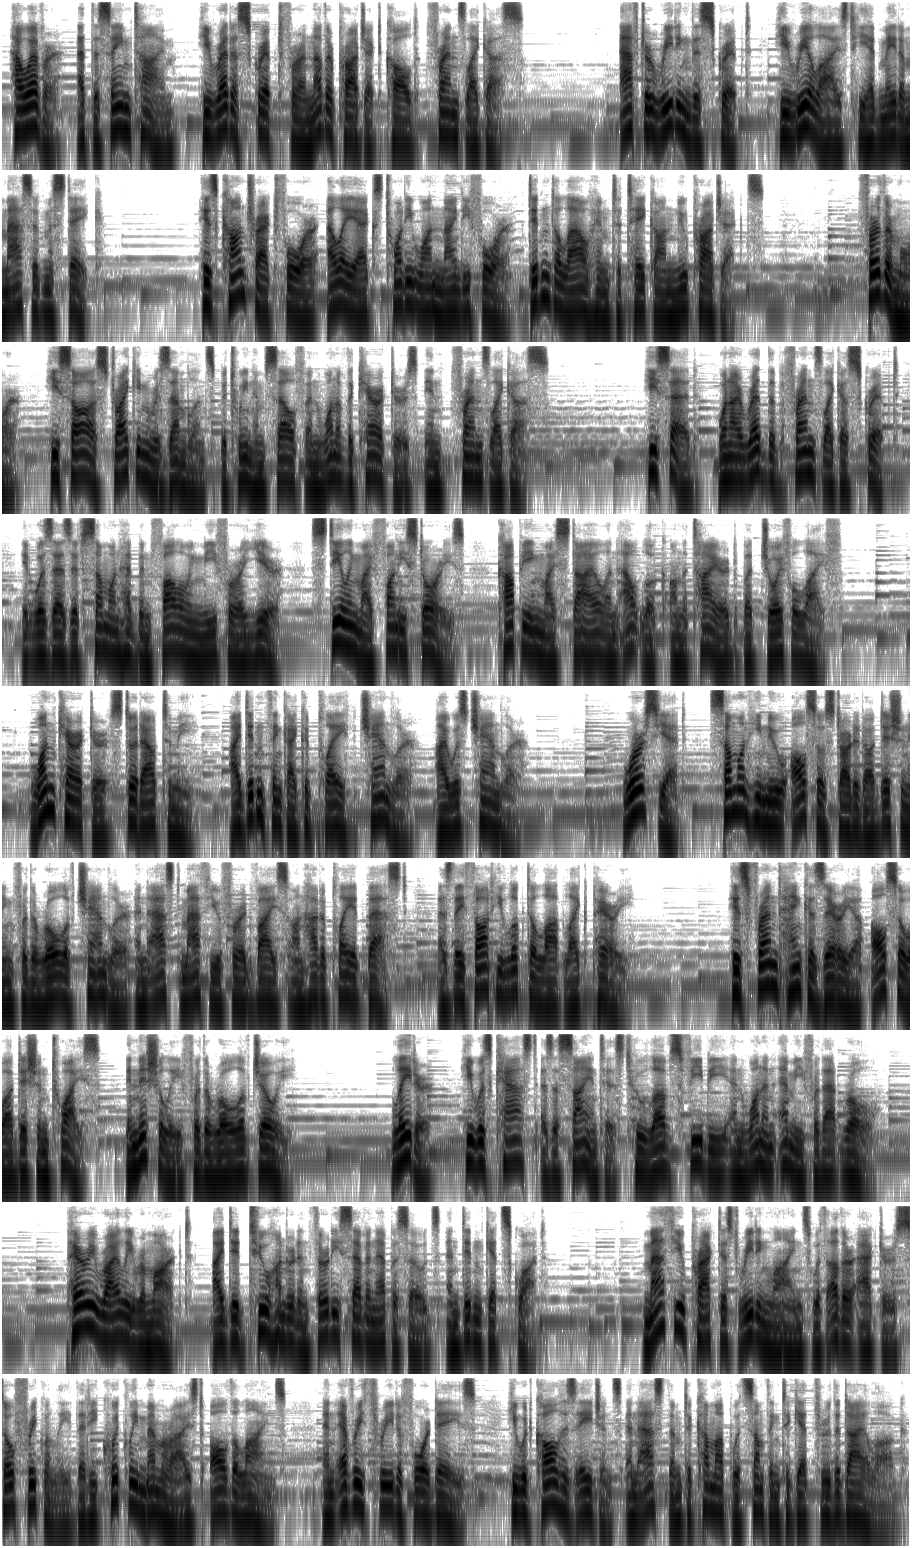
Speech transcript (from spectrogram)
However, at the same time, he read a script for another project called Friends Like Us. After reading this script, he realized he had made a massive mistake. His contract for LAX 2194 didn't allow him to take on new projects. Furthermore, he saw a striking resemblance between himself and one of the characters in Friends Like Us. He said, When I read the Friends Like Us script, it was as if someone had been following me for a year, stealing my funny stories, copying my style and outlook on the tired but joyful life. One character stood out to me, I didn't think I could play Chandler, I was Chandler. Worse yet, someone he knew also started auditioning for the role of Chandler and asked Matthew for advice on how to play it best, as they thought he looked a lot like Perry. His friend Hank Azaria also auditioned twice, initially for the role of Joey. Later, he was cast as a scientist who loves Phoebe and won an Emmy for that role. Perry Riley remarked, I did 237 episodes and didn't get squat. Matthew practiced reading lines with other actors so frequently that he quickly memorized all the lines, and every three to four days, he would call his agents and ask them to come up with something to get through the dialogue.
